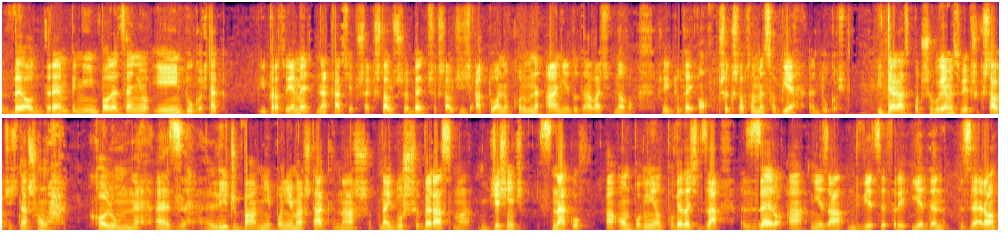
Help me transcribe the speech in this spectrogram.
wyodrębnij poleceniu i długość, tak? I pracujemy na karcie przekształć, żeby przekształcić aktualną kolumnę, a nie dodawać nową. Czyli tutaj o, przekształcamy sobie długość. I teraz potrzebujemy sobie przekształcić naszą kolumnę z liczbami, ponieważ tak, nasz najdłuższy wyraz ma 10 znaków, a on powinien odpowiadać za 0, a nie za dwie cyfry 1, 0.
